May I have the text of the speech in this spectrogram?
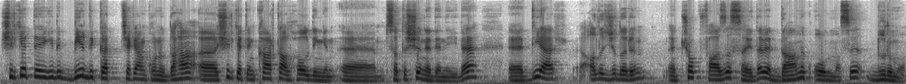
Şirketle ilgili bir dikkat çeken konu daha e, şirketin Kartal Holding'in e, satışı nedeniyle e, diğer alıcıların çok fazla sayıda ve dağınık olması durumu.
